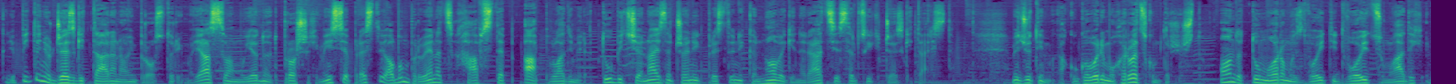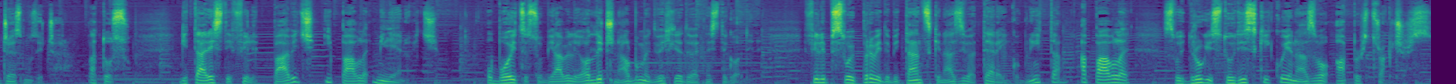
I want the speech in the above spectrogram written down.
Kad je u pitanju jazz gitara na ovim prostorima, ja sam vam u jednoj od prošlih emisija predstavio album prvenac Half Step Up Vladimira Tubića, najznačajnijeg predstavnika nove generacije srpskih jazz gitarista. Međutim, ako govorimo o hrvatskom tržištu, onda tu moramo izdvojiti dvojicu mladih jazz muzičara, a to su gitaristi Filip Pavić i Pavle Miljenović. Obojica su objavili odlične albume 2019. godine. Filip svoj prvi debitanski naziva Terra Incognita, a Pavle svoj drugi studijski koji je nazvao Upper Structures.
